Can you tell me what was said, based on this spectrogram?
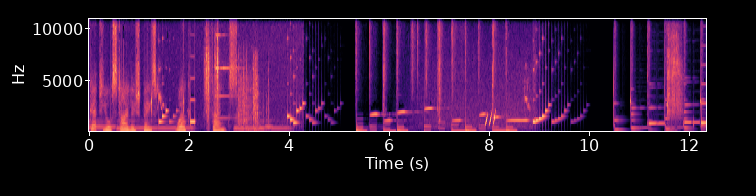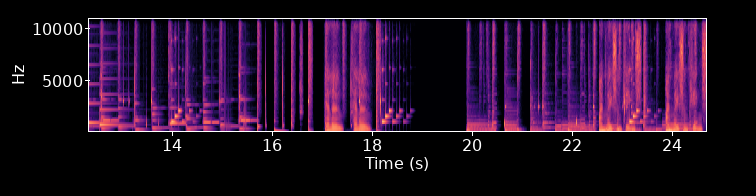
Get your stylish base. Welcome. Thanks. Hello, hello. I'm Mason Kings. I'm Mason Kings.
